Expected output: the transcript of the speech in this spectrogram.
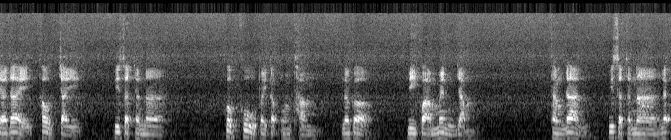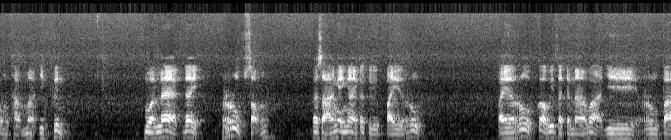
จะได้เข้าใจวิสัชนา ควบคู่ไปกับองค์ธรรม แล้วก็มีความแม่นยำทางด้านวิสัชนาและองค์ธรรมมากยิ่งขึ้น หมวดแรกได้รูปสองภาษาง่ายๆก็คือไปรูป ไปรูปก็วิสัชนาว่า เย รูปา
